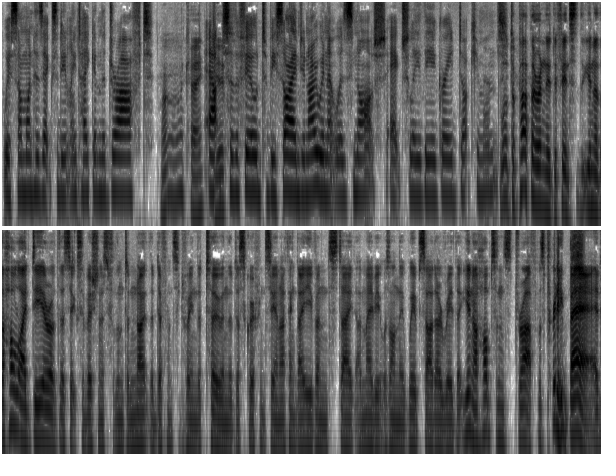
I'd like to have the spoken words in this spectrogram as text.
where someone has accidentally taken the draft oh, okay. out yes. to the field to be signed, you know, when it was not actually the agreed document. Well, Te Papa in their defence, you know, the whole idea of this exhibition is for them to note the difference between the two and the discrepancy. And I think they even state, or maybe it was on their website I read, that, you know, Hobson's draft was pretty bad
